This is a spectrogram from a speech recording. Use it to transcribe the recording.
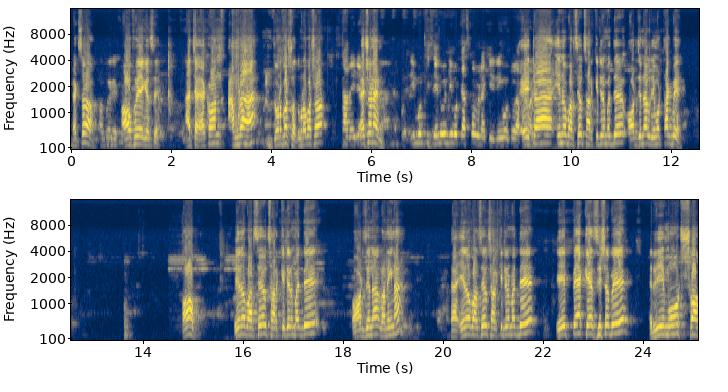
দেখছ? অফ হয়ে গেছে। আচ্ছা এখন আমরা তোমরা বসো তোমরা বসো। শোনেন। রিমোট কি জেনুইন রিমোট কাজ করবে নাকি? রিমোট এটা ইউনিভার্সাল সার্কিটের মধ্যে অরিজিনাল রিমোট থাকবে। অফ ইউনিভার্সাল সার্কিটের মধ্যে অরিজিনাল রানিং না? হ্যাঁ ইউনিভার্সাল সার্কিটের মধ্যে এই প্যাকেজ হিসাবে রিমোট সহ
